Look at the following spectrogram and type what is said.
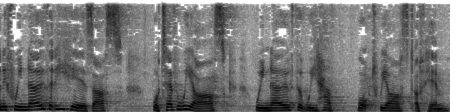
And if we know that he hears us, whatever we ask, we know that we have what we asked of him.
